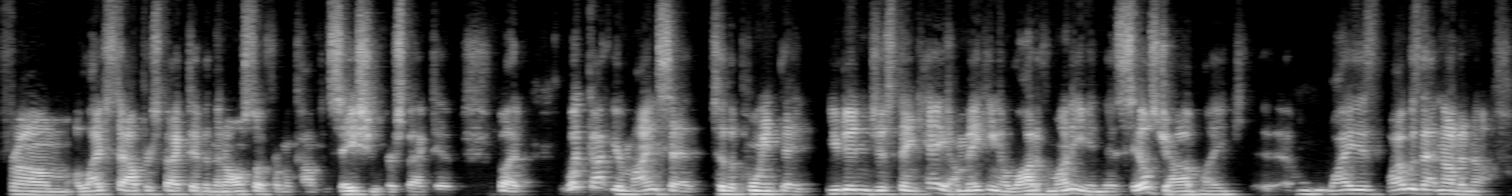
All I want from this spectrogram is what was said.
from a lifestyle perspective and then also from a compensation perspective. But what got your mindset to the point that you didn't just think, "Hey, I'm making a lot of money in this sales job. Like, why is why was that not enough?"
